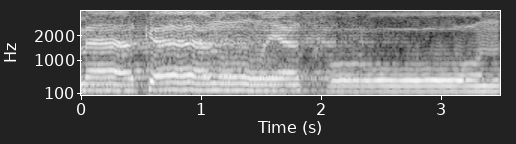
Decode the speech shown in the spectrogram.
بما كانوا يكفرون.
